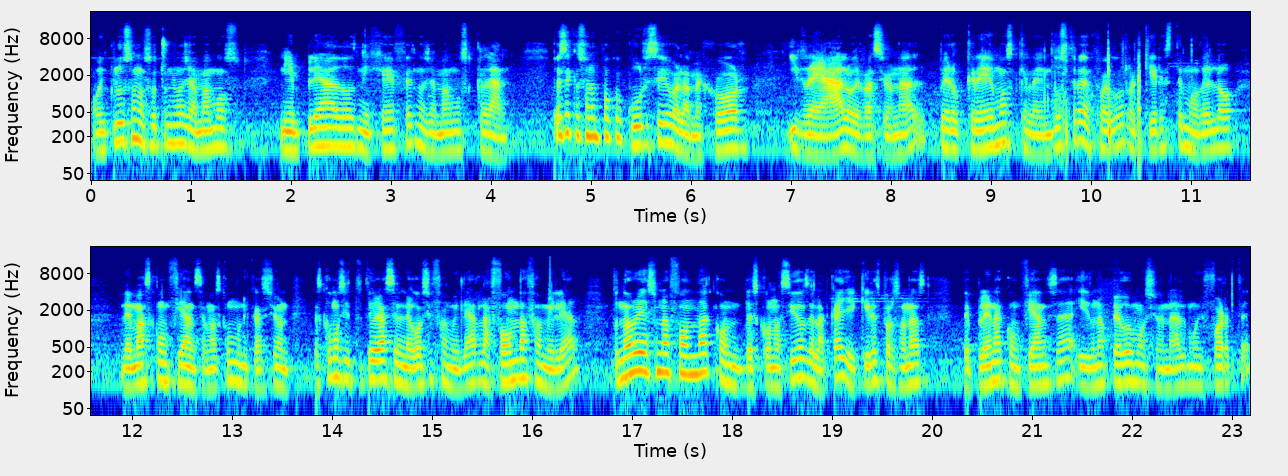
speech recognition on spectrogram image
o incluso nosotros no nos llamamos ni empleados ni jefes, nos llamamos clan. Yo sé que suena un poco cursi o a lo mejor irreal o irracional, pero creemos que la industria de juegos requiere este modelo de más confianza, más comunicación. Es como si tú tuvieras el negocio familiar, la fonda familiar, pues no habrías una fonda con desconocidos de la calle, quieres personas de plena confianza y de un apego emocional muy fuerte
